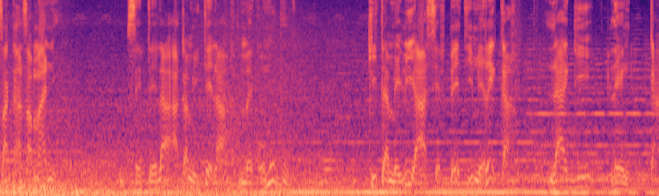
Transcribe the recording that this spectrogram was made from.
saka zamani setela akamitela mekomubu kitameli a serpeti mereka lagi lenka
